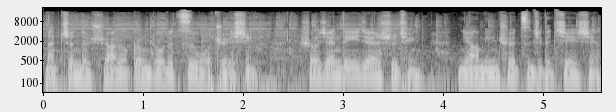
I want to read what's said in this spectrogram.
那真的需要有更多的自我觉醒。首先，第一件事情，你要明确自己的界限，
